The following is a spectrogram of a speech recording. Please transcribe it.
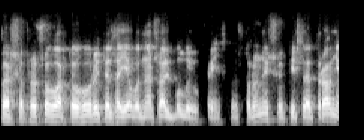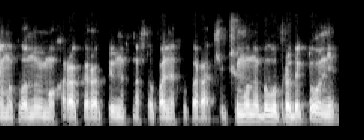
Перше, про що варто говорити, заяви, на жаль, були української сторони, що після травня ми плануємо характер активних наступальних операцій. Чим вони були продиктовані,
